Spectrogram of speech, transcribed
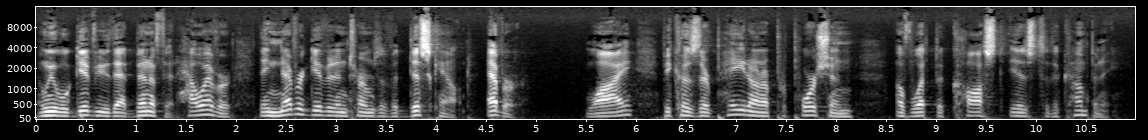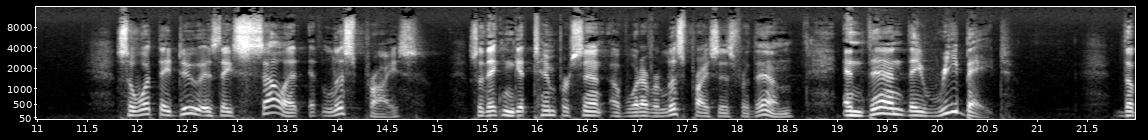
and we will give you that benefit." However, they never give it in terms of a discount ever. Why? Because they're paid on a proportion of what the cost is to the company. So what they do is they sell it at list price so they can get 10% of whatever list price is for them and then they rebate the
